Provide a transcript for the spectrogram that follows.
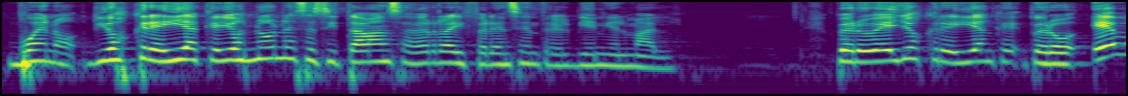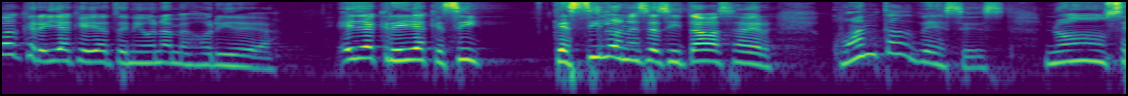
Bueno, Dios creía que ellos no necesitaban saber la diferencia entre el bien y el mal. Pero ellos creían que, pero Eva creía que ella tenía una mejor idea. Ella creía que sí que sí lo necesitaba saber. ¿Cuántas veces nos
